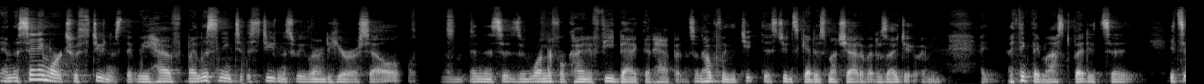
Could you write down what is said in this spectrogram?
And the same works with students that we have by listening to the students, we learn to hear ourselves. Um, and this is a wonderful kind of feedback that happens. And hopefully the, t- the students get as much out of it as I do. I mean, I, I think they must, but it's a, it's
